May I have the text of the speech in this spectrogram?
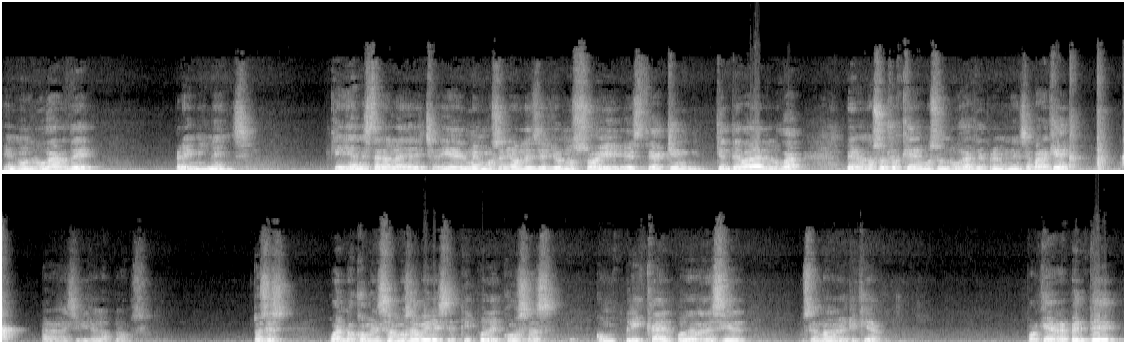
en un lugar de preeminencia querían estar a la derecha. Y el mismo Señor les dice, yo no soy este, a quien, quien te va a dar el lugar, pero nosotros queremos un lugar de preeminencia. ¿Para qué? Para recibir el aplauso. Entonces, cuando comenzamos a ver ese tipo de cosas, complica el poder decir, pues hermano, yo te quiero. Porque de repente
